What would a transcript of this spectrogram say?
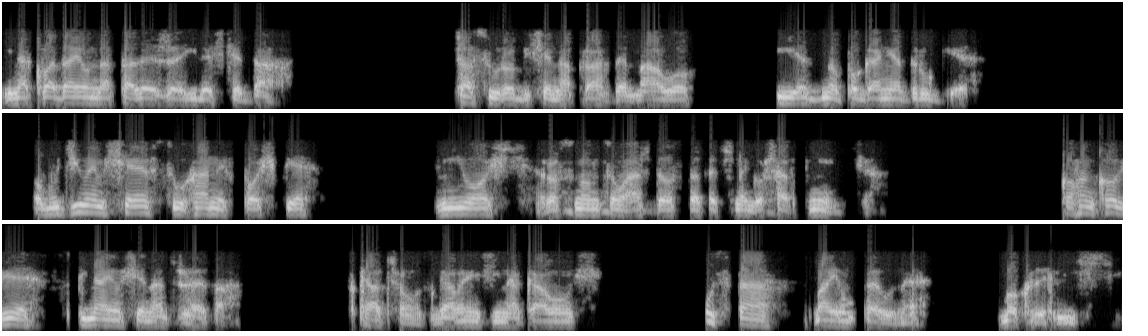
i nakładają na talerze ile się da. Czasu robi się naprawdę mało i jedno pogania drugie. Obudziłem się wsłuchany w pośpiech miłość rosnącą aż do ostatecznego szarpnięcia. Kochankowie spinają się na drzewa, skaczą z gałęzi na gałąź, usta mają pełne mokrych liści.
